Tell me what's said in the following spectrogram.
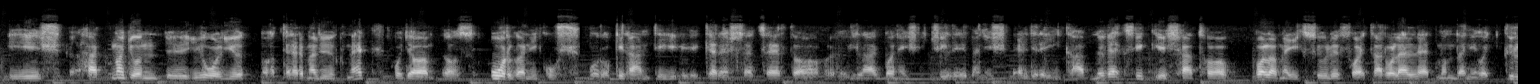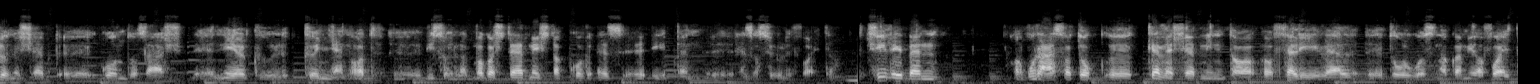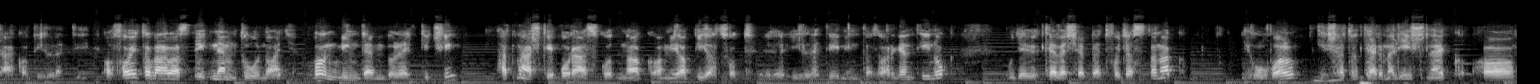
és hát nagyon jól jött a termelőknek, hogy a, az organikus borok iránti kereslet a világban és Csillében is egyre inkább növekszik, és hát ha valamelyik szőlőfajtáról el lehet mondani, hogy különösebb gondozás nélkül könnyen ad viszonylag magas termést, akkor ez éppen ez a szőlőfajta. Csillében a borászatok kevesebb, mint a, a felével dolgoznak, ami a fajtákat illeti. A fajta választék nem túl nagy. Van mindenből egy kicsi, hát másképp borászkodnak, ami a piacot illeti, mint az argentinok. Ugye ők kevesebbet fogyasztanak, jóval, és hát a termelésnek a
